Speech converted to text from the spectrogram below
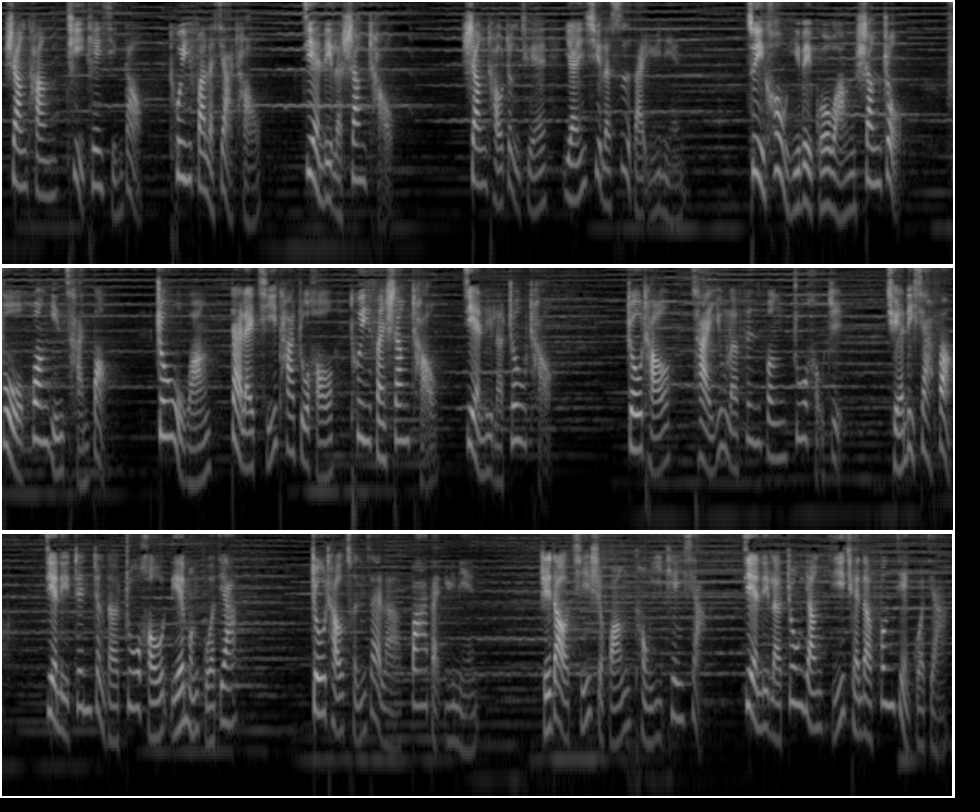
商汤替天行道，推翻了夏朝，建立了商朝。商朝政权延续了四百余年，最后一位国王商纣，复荒淫残暴，周武王带来其他诸侯推翻商朝，建立了周朝。周朝采用了分封诸侯制，权力下放，建立真正的诸侯联盟国家。周朝存在了八百余年，直到秦始皇统一天下。建立了中央集权的封建国家，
